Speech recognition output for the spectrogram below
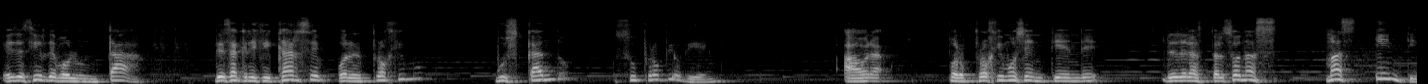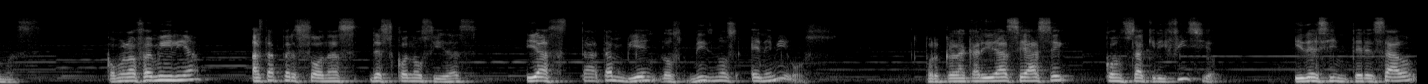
es decir, de voluntad, de sacrificarse por el prójimo buscando su propio bien. Ahora, por prójimo se entiende desde las personas más íntimas, como la familia, hasta personas desconocidas y hasta también los mismos enemigos. Porque la caridad se hace con sacrificio y desinteresado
